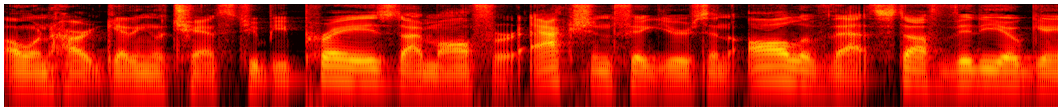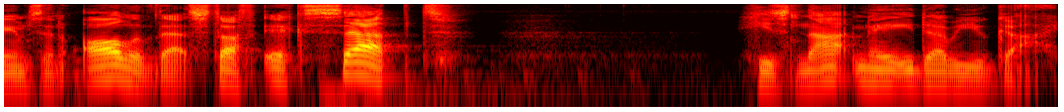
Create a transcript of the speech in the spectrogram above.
Owen Hart getting the chance to be praised. I'm all for action figures and all of that stuff, video games and all of that stuff, except he's not an AEW guy.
